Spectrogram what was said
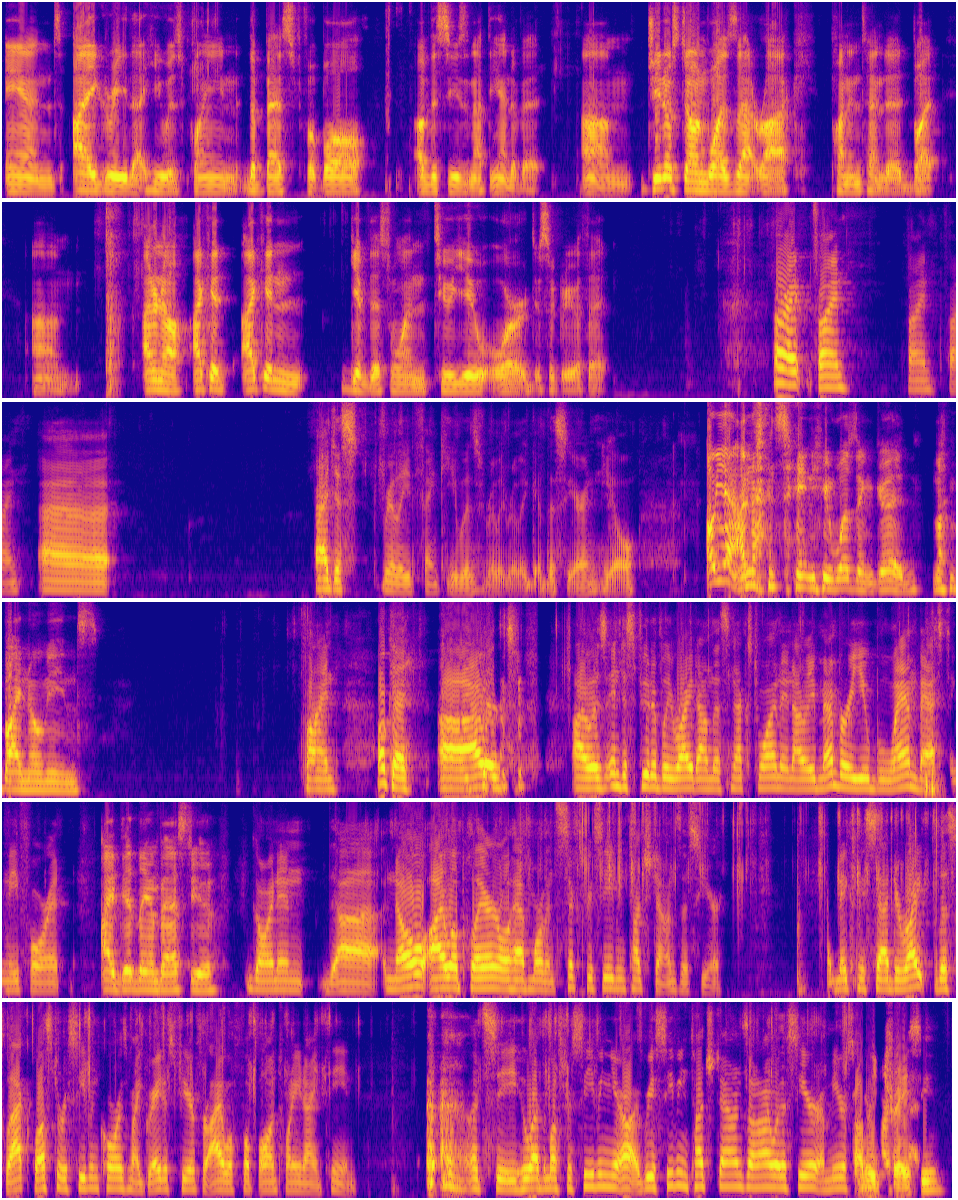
and I agree that he was playing the best football of the season at the end of it. Um, Geno Stone was that rock, pun intended, but um, I don't know. I could I can give this one to you or disagree with it. All right, fine, fine, fine. Uh, I just really think he was really, really good this year, and he'll. Oh yeah, I'm not saying he wasn't good by no means. Fine. Okay. Uh, I was I was indisputably right on this next one, and I remember you lambasting me for it I did lambast you. going in. Uh, no Iowa player will have more than six receiving touchdowns this year. It makes me sad to write. This lackluster receiving core is my greatest fear for Iowa football in 2019. Let's see who had the most receiving uh, receiving touchdowns on Iowa this year. Ihmir Probably Smith-Marsette. Tracy.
